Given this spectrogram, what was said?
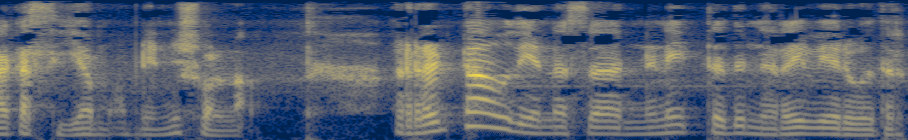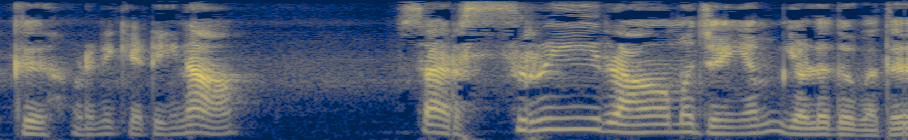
ரகசியம் அப்படின்னு சொல்லலாம். ரெண்டாவது என்ன சார் நினைத்தது நிறைவேறுவதற்கு அப்படின்னு கேட்டிங்கன்னா சார் ஸ்ரீராம ஜெயம் எழுதுவது.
